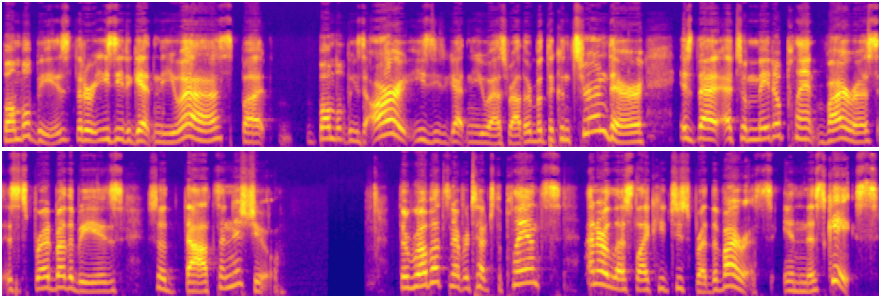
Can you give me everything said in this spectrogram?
Bumblebees that are easy to get in the US, but bumblebees are easy to get in the US rather, but the concern there is that a tomato plant virus is spread by the bees, so that's an issue. The robots never touch the plants and are less likely to spread the virus in this case.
